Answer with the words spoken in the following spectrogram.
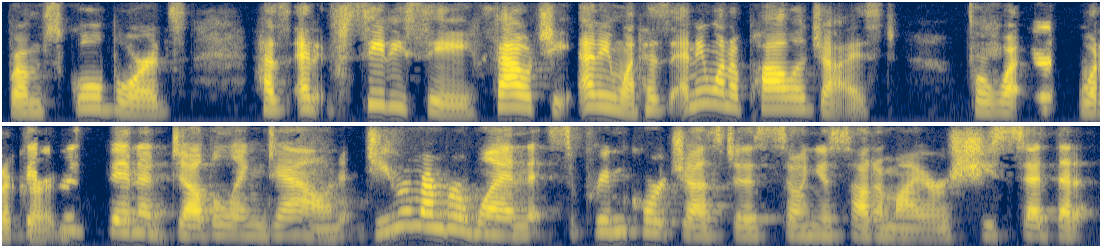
from school boards? Has any, CDC, Fauci, anyone? Has anyone apologized for what there, what occurred? There's been a doubling down. Do you remember when Supreme Court Justice Sonia Sotomayor she said that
